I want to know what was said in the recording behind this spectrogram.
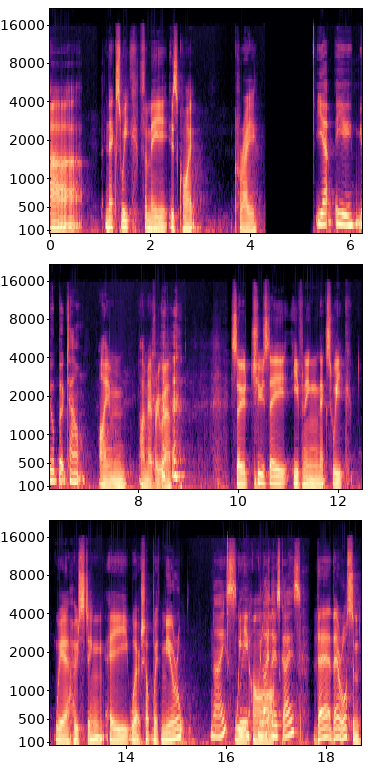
uh, next week for me is quite cray. Yep, you you're booked out. I'm I'm everywhere. so Tuesday evening next week, we're hosting a workshop with Mural. Nice. We we, we like those guys. They're they're awesome.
